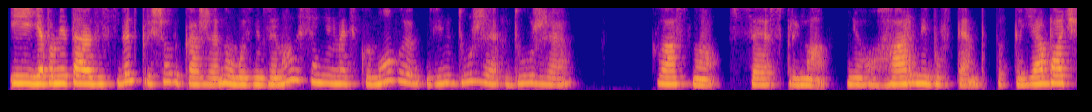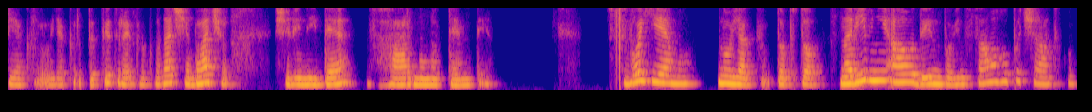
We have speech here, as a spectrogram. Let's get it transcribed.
І я пам'ятаю, один студент прийшов і каже: ну, ми з ним займалися німецькою мовою, він дуже-дуже класно все сприймав. У нього гарний був темп. Тобто я бачу, як, як репетитор, як викладач, я бачу, що він йде в гарному темпі. В своєму, ну як, тобто на рівні А1, бо він з самого початку.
